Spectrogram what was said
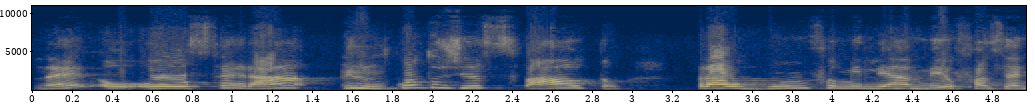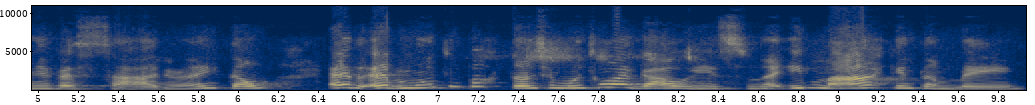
Né? Ou, ou será, quantos dias faltam para algum familiar meu fazer aniversário? Né? Então, é, é, muito importante, é muito legal isso, né? E marquem também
